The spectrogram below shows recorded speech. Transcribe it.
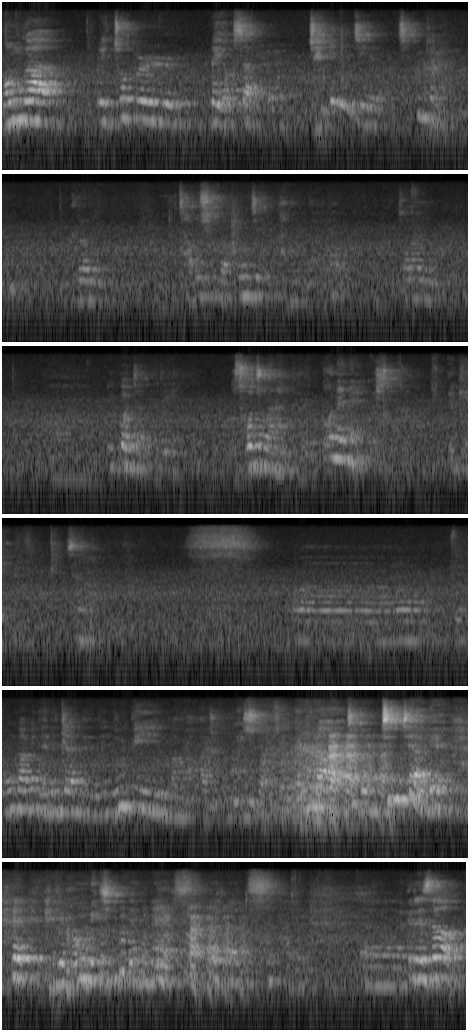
뭔가 우리 촛불의 역사를 책임질 책임져야 그런 자부심과 긍지를 갖는다면 저는 어, 유권자들이 소중한 한 표를 꺼내낼 것이다 이렇게 생각합니다. 어, 공감이 되는지 안 되는지 눈빛만 봐가지고 알 수가 없어요. 너무나 지금 진지하게 보고 계시기 때문에 어, 그래서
